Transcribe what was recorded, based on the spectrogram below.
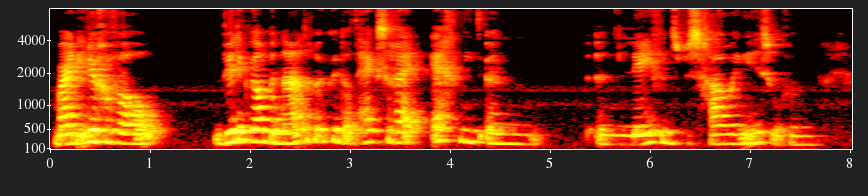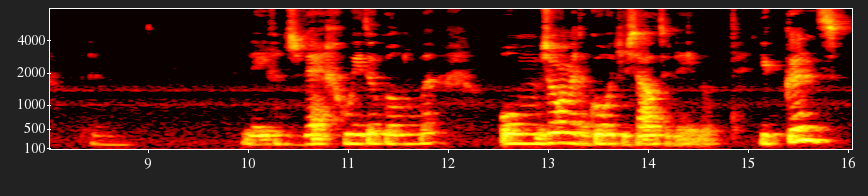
Maar in ieder geval wil ik wel benadrukken dat hekserij echt niet een, een levensbeschouwing is of een, een levensweg, hoe je het ook wil noemen om zomaar met een korreltje zout te nemen. Je kunt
